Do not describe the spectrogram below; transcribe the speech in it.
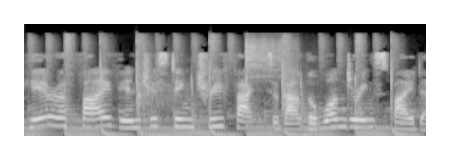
Here are 5 interesting true facts about the wandering spider.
